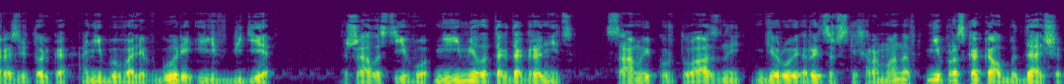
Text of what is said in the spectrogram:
Разве только они бывали в горе или в беде. Жалость его не имела тогда границ. Самый куртуазный герой рыцарских романов не проскакал бы дальше,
